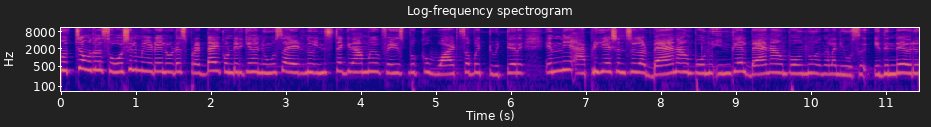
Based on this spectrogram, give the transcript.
ഇന്ന് ഉച്ച മുതൽ സോഷ്യൽ മീഡിയയിലൂടെ സ്പ്രെഡായിക്കൊണ്ടിരിക്കുന്ന ന്യൂസായിരുന്നു ഇൻസ്റ്റഗ്രാം ഫേസ്ബുക്ക് വാട്സപ്പ് ട്വിറ്റർ എന്നീ ആപ്ലിക്കേഷൻസുകൾ ബാൻ പോകുന്നു ഇന്ത്യയിൽ ബാൻ പോകുന്നു എന്നുള്ള ന്യൂസ് ഇതിന്റെ ഒരു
